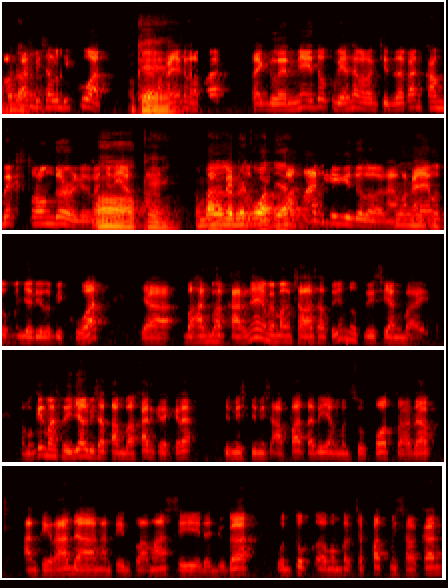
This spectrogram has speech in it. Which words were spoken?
Bahkan Benar. bisa lebih kuat. Oke. Makanya kenapa tagline-nya itu kebiasaan orang cedera kan comeback stronger gitu kan. Oh, Jadi ya oke. Kembali comeback lebih kuat ya. Kuat lagi gitu loh. Nah, Hmm. makanya untuk menjadi lebih kuat ya bahan bakarnya ya memang salah satunya nutrisi yang baik. Nah, mungkin Mas Rijal bisa tambahkan kira-kira jenis-jenis apa tadi yang mensupport terhadap anti radang, anti inflamasi dan juga untuk eh, mempercepat misalkan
